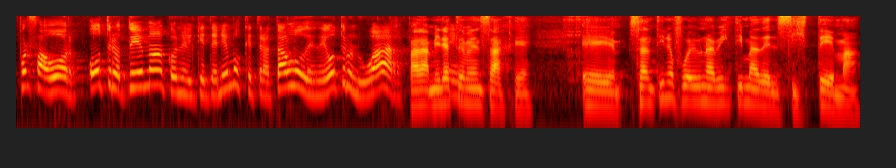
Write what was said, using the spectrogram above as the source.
Por favor, otro tema con el que tenemos que tratarlo desde otro lugar. Para, mira este eh, mensaje. Eh, Santino fue una víctima del sistema.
